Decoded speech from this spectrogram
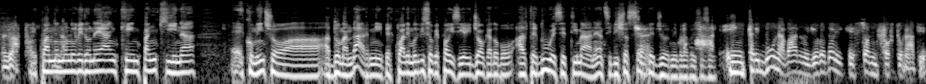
Esatto, e quando esatto. non lo vedo neanche in panchina eh, comincio a, a, domandarmi per quale motivo, visto che poi si rigioca dopo altre due settimane, anzi 17 cioè, giorni per la precisione. In tribuna vanno i giocatori che sono infortunati.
